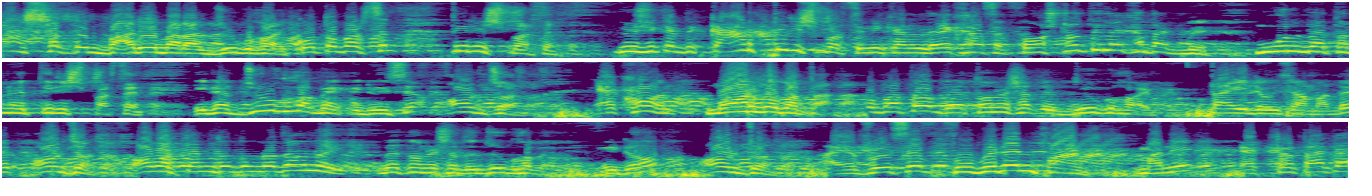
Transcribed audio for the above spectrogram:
তার সাথে বাড়ি ভাড়া যুগ হয়। কত পার্সেন্ট? তিরিশ পার্সেন্ট। কৃষিক্ষেত্রে কার তিরিশ পার্সেন্ট? এখানে লেখা আছে প্রশ্নতে লেখা থাকবে। মূল বেতনের তিরিশ পার্সেন্ট। এটা যুগ হবে, এটা হচ্ছে অর্জন। এখন মর্গ ভাতা। বেতনের সাথে যুগ হয়, তাই এটা হচ্ছে আমাদের অর্জন। ওভার টাইম তো তোমরা জানোই, বেতনের সাথে যুগ হবে, এটাও অর্জন। প্রভিডেন্ট ফান্ড মানে একটা টাকা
